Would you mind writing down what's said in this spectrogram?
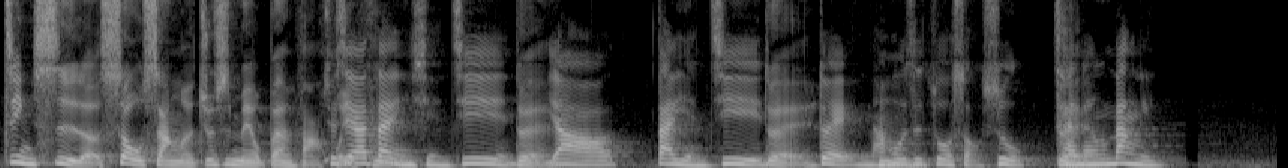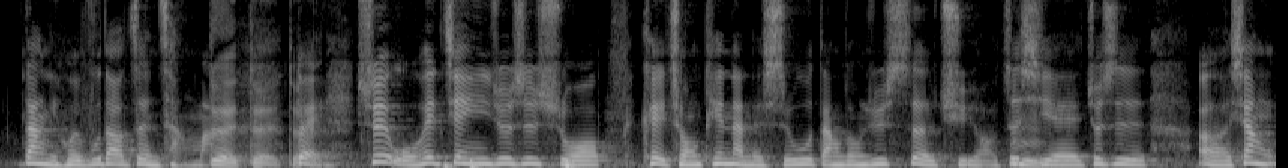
近视了、受伤了，就是没有办法。就是要戴隐形眼镜，对，要戴眼镜，对对，然后是做手术，才能让你。让你恢复到正常嘛？对对对，对，所以我会建议，就是说，可以从天然的食物当中去摄取哦，这些就是、嗯、呃，像。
